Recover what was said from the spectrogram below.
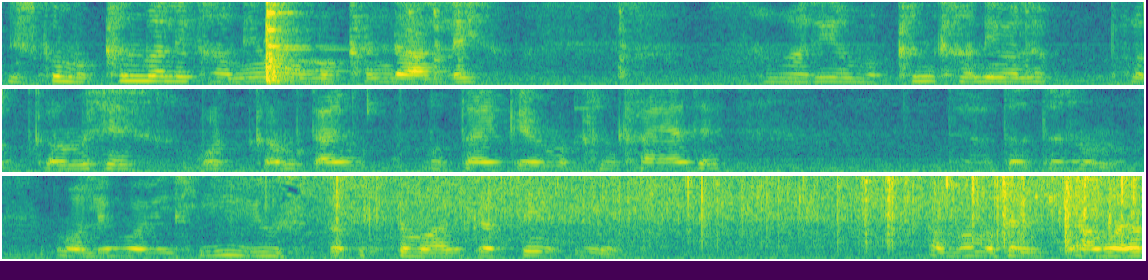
जिसको मक्खन वाले खाने वो मक्खन डाल ले। हमारे यहाँ मक्खन खाने वाला बहुत कम है, बहुत कम टाइम होता है कि मक्खन खाया जाए। ज़्यादातर हम ऑलिव ऑयल ही यूज़ इस्तेमाल करते हैं अब हम हमारा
